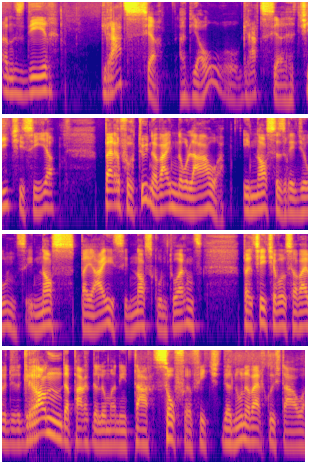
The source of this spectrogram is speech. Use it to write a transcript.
ans dir grazia a Dio, o grazia a Cici sia, per fortuna vain no laua in nossas regions, in nos pais, in nos contorns, perché ci vuole sapere che la grande parte dell'umanità soffre da non aver quest'aula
